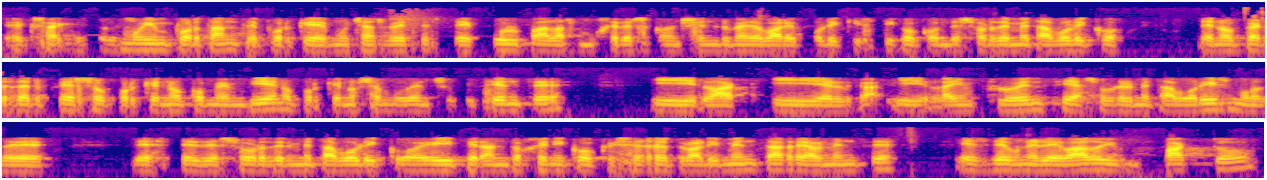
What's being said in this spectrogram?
Exacto, esto es muy importante porque muchas veces te culpa a las mujeres con síndrome de ovario poliquístico, con desorden metabólico, de no perder peso porque no comen bien o porque no se mueven suficiente y la, y el, y la influencia sobre el metabolismo de, de este desorden metabólico e hiperandrogénico que se retroalimenta realmente es de un elevado impacto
